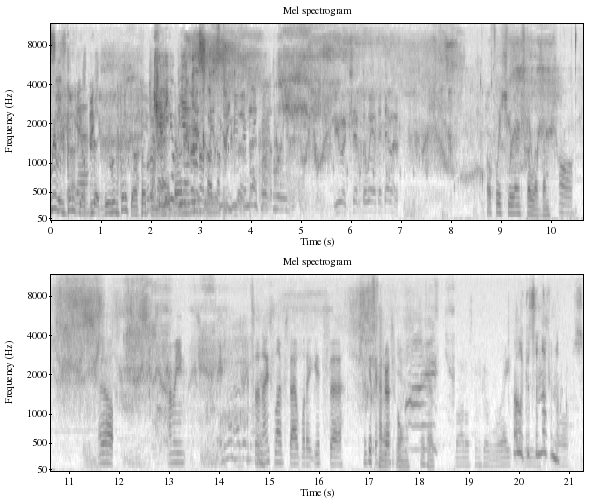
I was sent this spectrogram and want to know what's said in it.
We will drink your blood. We will drink your venom. Can you blood. be You accept the way of the devil. Hopefully she learns to love them. Oh. Well, I mean, it's a nice lifestyle, but it gets uh, It gets it's kind of stressful. yeah. It has. Bottle's gonna go right. Oh, look, it's another Knuckles.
